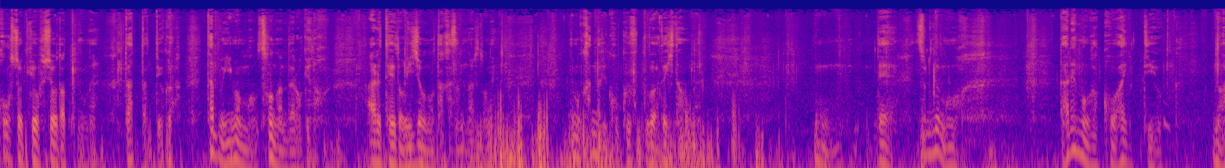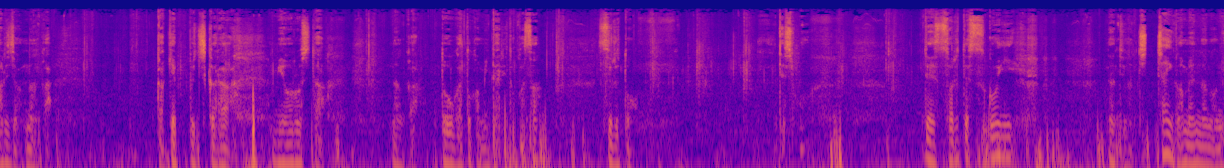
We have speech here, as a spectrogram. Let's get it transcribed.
高所恐怖症だったのね。だったっていうか多分今もそうなんだろうけどある程度以上の高さになるとね。でもかなり克服はできたのね。うん。でそれでも誰もが怖いっていうのあるじゃん。なんか崖っぷちから見下ろしたなんか動画とか見たりとかさすると。でしょ？でそれってすごい何ていうのちっちゃい画面なのに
